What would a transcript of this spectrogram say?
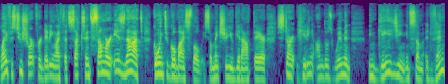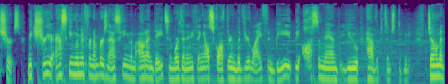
Life is too short for dating life that sucks, and summer is not going to go by slowly. So make sure you get out there, start hitting on those women, engaging in some adventures. Make sure you're asking women for numbers and asking them out on dates. And more than anything else, go out there and live your life and be the awesome man that you have the potential to be. Gentlemen,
